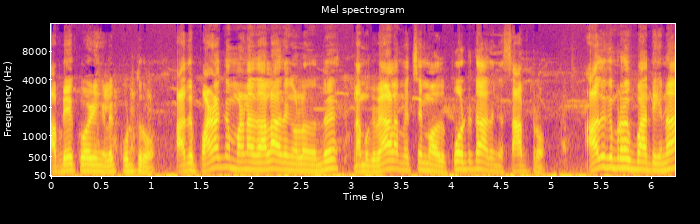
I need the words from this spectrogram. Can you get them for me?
அப்படியே கோழிங்களுக்கு கொடுத்துருவோம். அது பழக்கம் பண்ணதால் அதுங்களை வந்து நமக்கு வேலை மிச்சமாகுது. போட்டுட்டு அதுங்க சாப்பிட்ரும் அதுக்கு பிறகு பார்த்தீங்கன்னா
